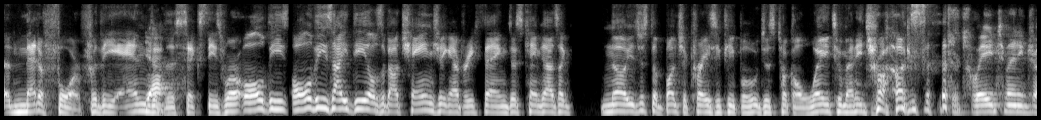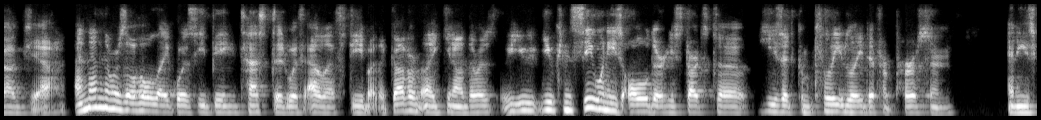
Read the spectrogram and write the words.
uh, metaphor for the end Yeah. of the 60s where all these all these ideals about changing everything just came down it's like no you're just a bunch of crazy people who just took a way too many drugs It's way too many drugs, yeah. And then there was a whole like, was he being tested with LSD by the government? Like, you know, there was you you can see when he's older, he starts to he's a completely different person, and he's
